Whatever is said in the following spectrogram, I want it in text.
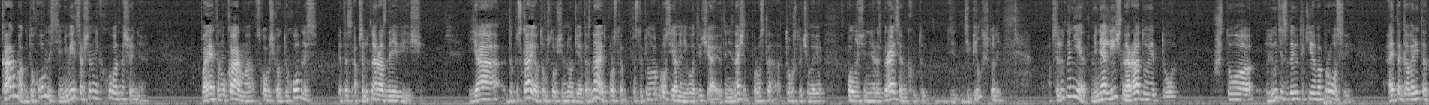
Карма к духовности не имеет совершенно никакого отношения. Поэтому карма, в скобочках духовность, это абсолютно разные вещи. Я допускаю о том, что очень многие это знают, просто поступил вопрос, я на него отвечаю. Это не значит просто то, что человек полностью не разбирается, он какой-то дебил, что ли. Абсолютно нет. Меня лично радует то, что люди задают такие вопросы. Это говорит о,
